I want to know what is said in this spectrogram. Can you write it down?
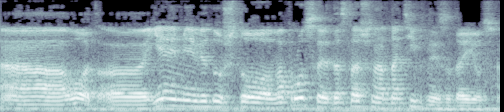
А, вот. Э, я имею в виду, что вопросы достаточно однотипные задаются.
